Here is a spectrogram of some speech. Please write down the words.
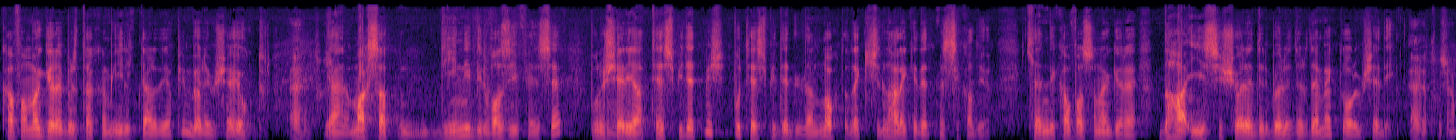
kafama göre bir takım iyilikler de yapayım böyle bir şey yoktur. Evet. Yani maksat dini bir vazife ise bunu şeriat tespit etmiş. Bu tespit edilen noktada kişinin hareket etmesi kalıyor. Kendi kafasına göre daha iyisi şöyledir böyledir demek doğru bir şey değil. Evet hocam.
